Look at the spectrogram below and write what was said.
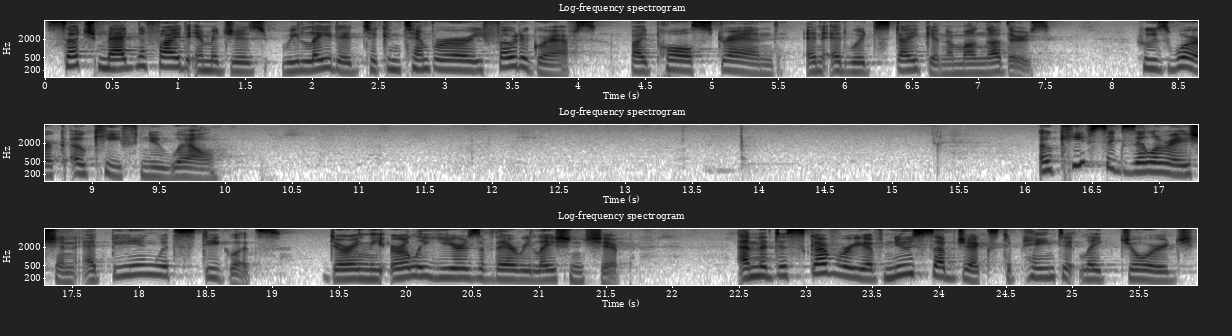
Such magnified images related to contemporary photographs by Paul Strand and Edward Steichen, among others, whose work O'Keeffe knew well. O'Keeffe's exhilaration at being with Stieglitz during the early years of their relationship and the discovery of new subjects to paint at Lake George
